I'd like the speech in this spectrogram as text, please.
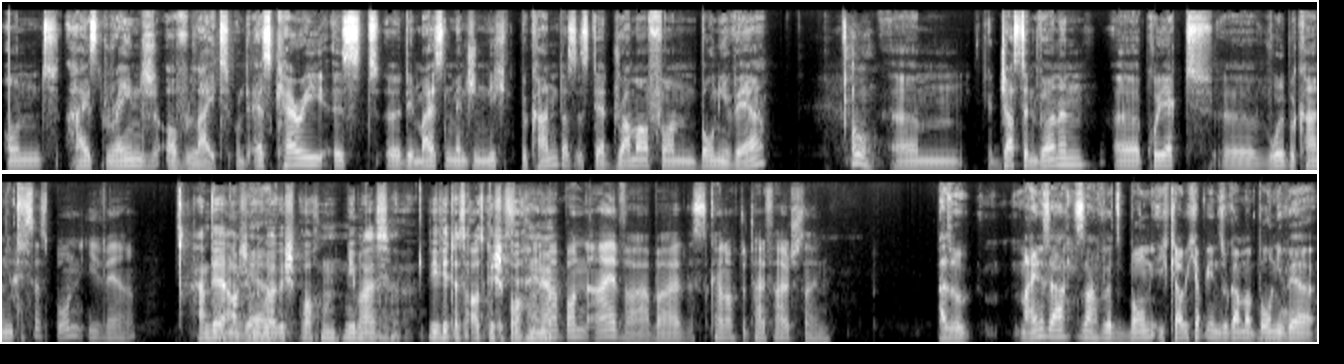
und heißt Range of Light. Und S. Carey ist äh, den meisten Menschen nicht bekannt. Das ist der Drummer von Bon Iver. Oh, Ähm, Justin Vernon äh, Projekt, äh, wohl bekannt. Ist das Bon Iver? haben wir Bon auch schon Iver. drüber gesprochen, Nibras. Wie wird das Ich sage ausgesprochen? immer Ja? Bon Iver, aber das kann auch total falsch sein. Also meines Erachtens nach wird es Bon, ich glaube, ich habe ihn sogar mal Bon Iver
